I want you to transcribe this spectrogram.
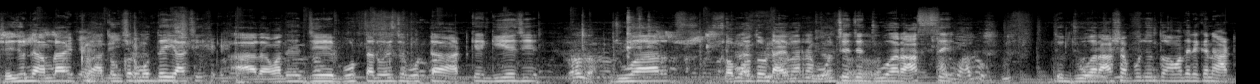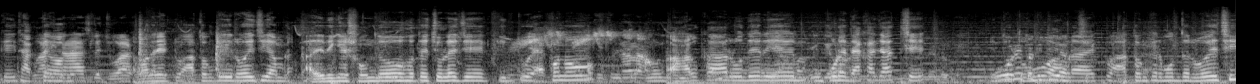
সেই জন্য আমরা একটু আতঙ্কের মধ্যেই আছি। আর আমাদের যে বোটটা রয়েছে বোটটা আটকে গিয়েছে। জুয়ার সম্ভবত ড্রাইভাররা বলছে যে জুয়ার আসছে। তো জুয়ার আসা পর্যন্ত আমাদের এখানে আটকেই থাকতে হবে। আমাদের একটু আতঙ্কেই রয়েছি আমরা। আর এদিকে সন্দেহ হতে চলেছে কিন্তু এখনও হালকা রোদের এর উপরে দেখা যাচ্ছে। তবুও আমরা একটু আতঙ্কের মধ্যে রয়েছি।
